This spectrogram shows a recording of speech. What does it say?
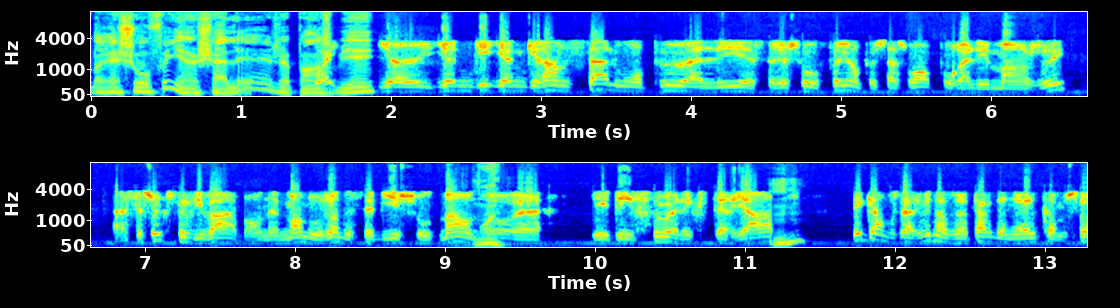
réchauffer? Il y a un chalet, je pense bien. Il y, a, il, y a une, il y, a, une, grande salle où on peut aller se réchauffer, on peut s'asseoir pour aller manger. Euh, c'est sûr que c'est l'hiver. On demande aux gens de s'habiller chaudement. On a euh, des, des, feux à l'extérieur. Mm-hmm. Et quand vous arrivez dans un parc de Noël comme ça,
